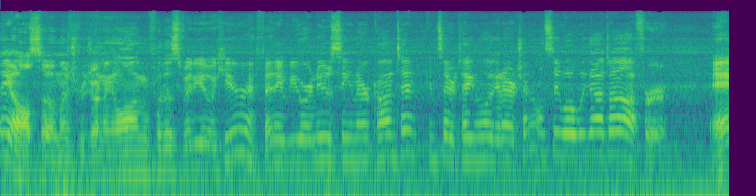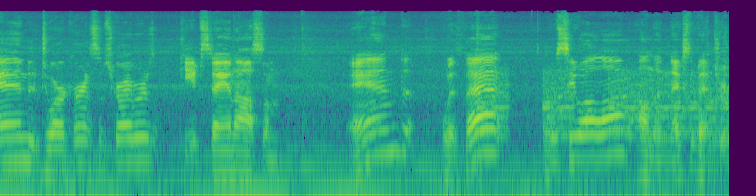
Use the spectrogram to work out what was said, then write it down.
thank you all so much for joining along for this video here. If any of you are new seeing our content, consider taking a look at our channel and see what we got to offer. And to our current subscribers, keep staying awesome. And with that, we'll see you all along on the next adventure.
